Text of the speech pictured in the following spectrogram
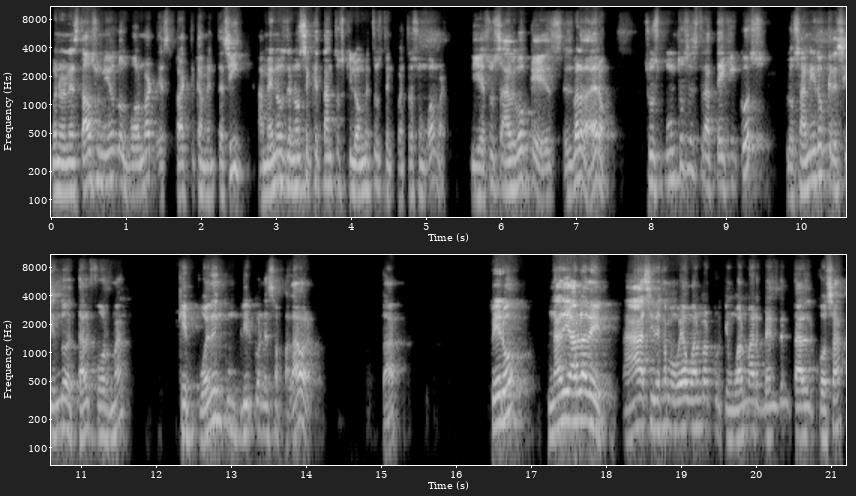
Bueno, en Estados Unidos los Walmart es prácticamente así. A menos de no sé qué tantos kilómetros te encuentras un Walmart. Y eso es algo que es, es verdadero. Sus puntos estratégicos los han ido creciendo de tal forma que pueden cumplir con esa palabra. ¿tá? Pero nadie habla de, ah, sí, déjame, voy a Walmart porque en Walmart venden tal cosa.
